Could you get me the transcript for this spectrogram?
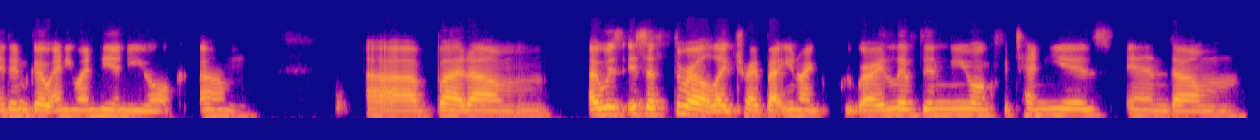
I didn't go anywhere near New York. Um, uh, but um, I was it's a thrill like Tribeca. You know, I I lived in New York for ten years, and um,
